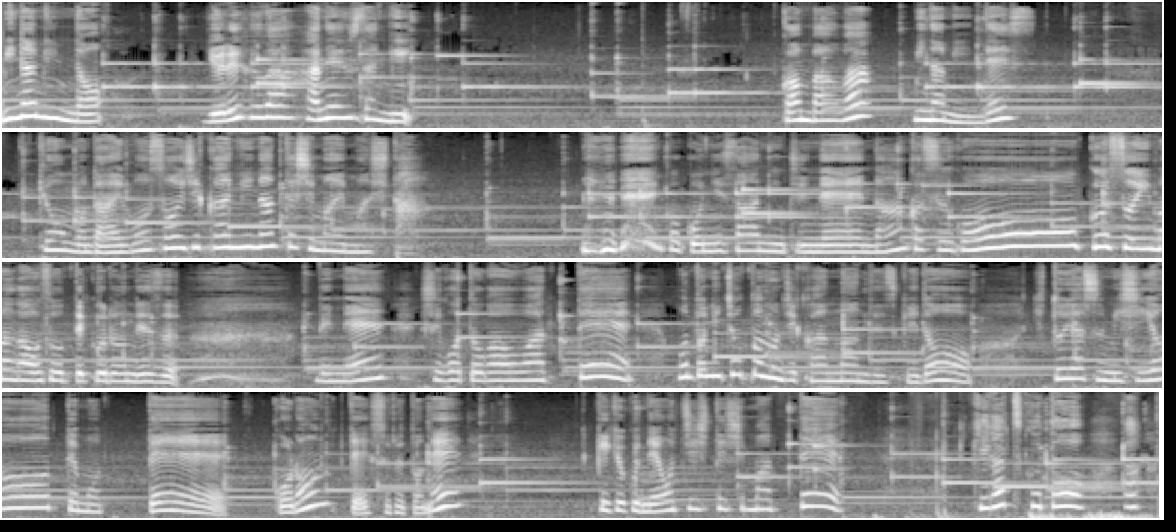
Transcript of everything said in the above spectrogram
みなみんのゆるふわ羽うさぎ。こんばんはみなみんです。今日もだいぶ遅い時間になってしまいました。ここ2、3日ね、なんかすごーく睡魔が襲ってくるんです。でね、仕事が終わって、本当にちょっとの時間なんですけど、一休みしようって思ってゴロンってするとね結局寝落ちしてしまって気がつくとあ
